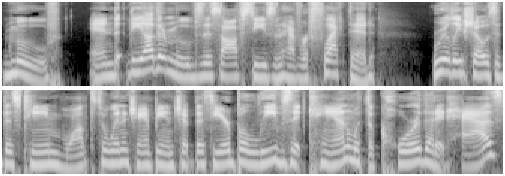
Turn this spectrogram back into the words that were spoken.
move and the other moves this offseason have reflected really shows that this team wants to win a championship this year, believes it can with the core that it has.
